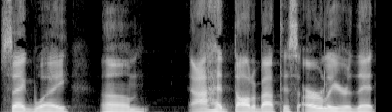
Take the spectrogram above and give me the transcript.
segue. Um, I had thought about this earlier that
